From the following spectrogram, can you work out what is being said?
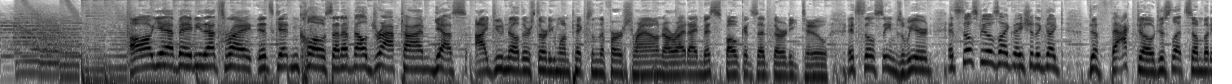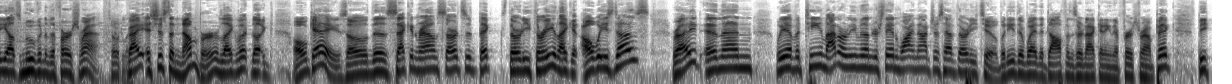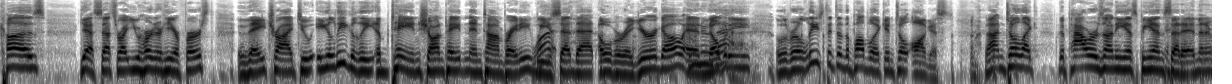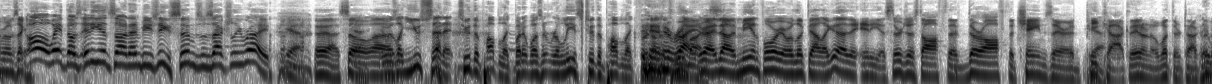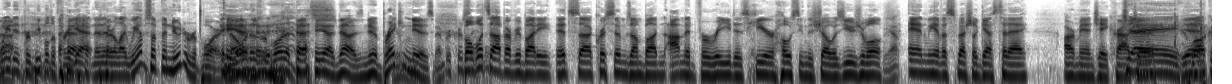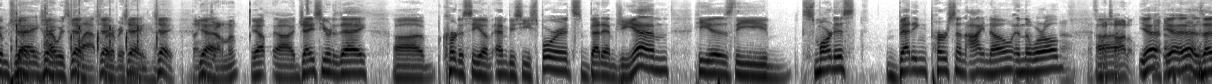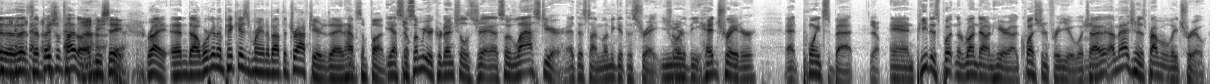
Oh, yeah, baby, that's right. It's getting close. NFL draft time. Yes, I do know there's 31 picks in the first round. All right, I misspoke and said 32. It still seems weird. It still feels like they should have, like, de facto just let somebody else move into the first round. Totally. Right? It's just a number. Like, what? Like, okay, so the second round starts at pick 33, like it always does, right? And then we have a team. I don't even understand why not just have 32. But either way, the Dolphins are not getting their first round pick because. Yes, that's right. You heard it here first. They tried to illegally obtain Sean Payton and Tom Brady. We said that over a year ago, and nobody released it to the public until August. Not until like the powers on ESPN said it, and then everyone was like, "Oh, wait, those idiots on NBC, Simms was actually right." Yeah. yeah. So uh, it was like you said it to the public, but it wasn't released to the public for another three right, months. right. No, me and Florio were looked at like, oh, the idiots. They're just off the they're off the chains there at Yeah. Peacock. They don't know what they're talking They about. They waited for people to forget, and then they were like, "We have something new to report. No Yeah. one has reported this." yeah, no, it's new breaking news. remember Chris but what's up, everybody? It's uh, Chris Simms Unbuttoned. Ahmed Fareed is here hosting the show as usual, Yep. and we have a special guest today. Our man Jay Croucher. Jay. Welcome, Jay. I always clap for Jay, everything. Jay, Jay. Thank you, gentlemen. Yep. Uh, Jay's here today, uh, courtesy of NBC Sports, BetMGM. He is the smartest betting person I know in the world. That's my Uh, title. Yeah, yeah, it is. That- That's the official title, NBC. Right. And uh, we're going to pick his brain about the draft here today and have some fun. Yeah, so some of your credentials, Jay. uh, So last year at this time, let me get this straight. You Sure. were the head trader at PointsBet. Yep. And Pete is putting the rundown here. A question for you, which mm-hmm. I imagine is probably true.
